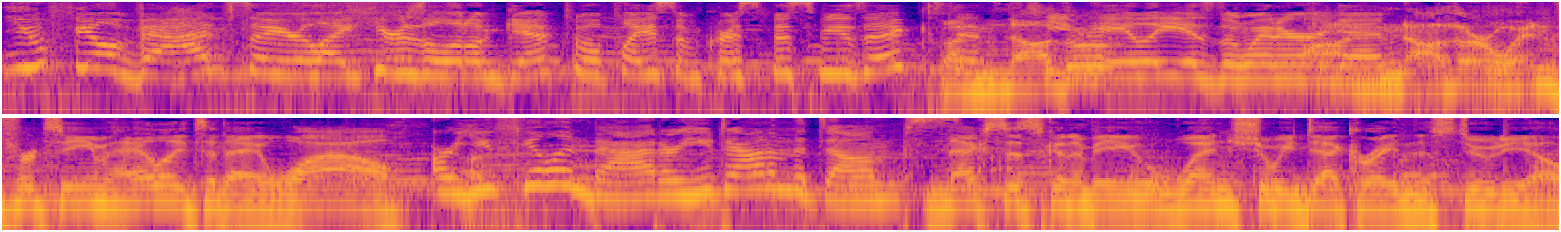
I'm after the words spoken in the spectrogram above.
You feel bad, so you're like, here's a little gift. We'll play some Christmas music since Another- Team Haley is the winner again. Another win for Team Haley today. Wow. Are you feeling bad? Are you down in the dumps? Next is going to be when should we decorate in the studio?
